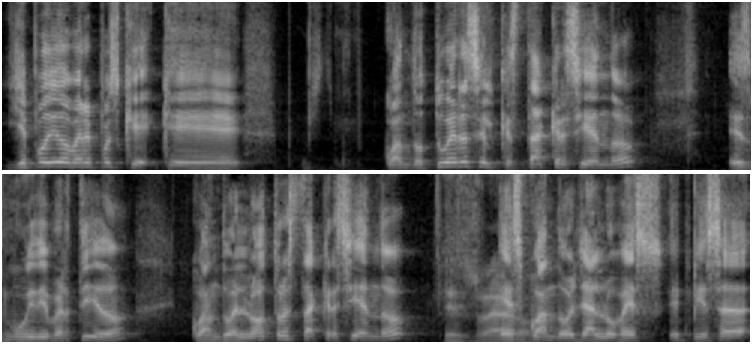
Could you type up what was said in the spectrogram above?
y he podido ver pues que, que cuando tú eres el que está creciendo es muy divertido cuando el otro está creciendo Es raro. es cuando ya lo ves empieza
